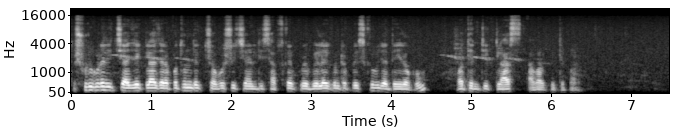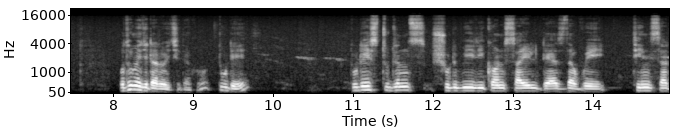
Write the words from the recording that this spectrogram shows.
তো শুরু করে দিচ্ছি আজকের ক্লাস যারা প্রথম দেখছ, অবশ্যই চ্যানেলটি সাবস্ক্রাইব করে বেল আইকনটা প্রেস করবে যাতে এরকম অথেন্টিক ক্লাস আবার পেতে পারো। প্রথমে যেটা রয়েছে দেখো today today students should be reconciled as the way things are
